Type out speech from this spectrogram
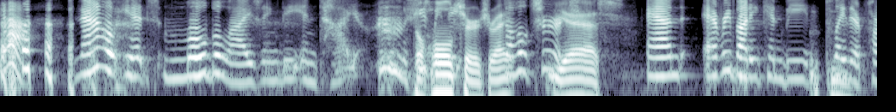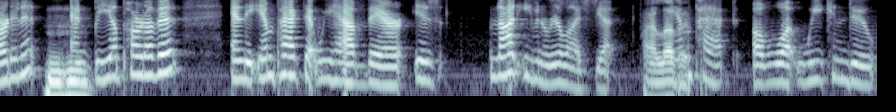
Yeah. Now it's mobilizing the entire the excuse me, whole the- church, right? The whole church. Yes. And everybody can be play their part in it Mhm. and be a part of it. And the impact that we have there is not even realized yet. I love the it. impact of what we can do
